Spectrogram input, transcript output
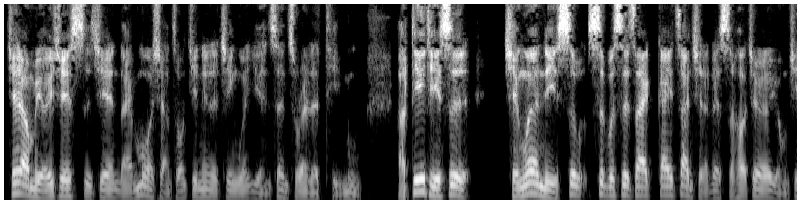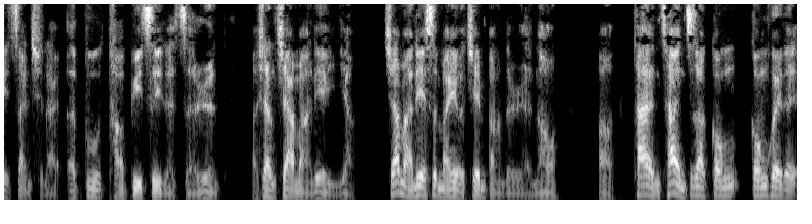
接下来我们有一些时间来默想从今天的经文衍生出来的题目啊。第一题是，请问你是是不是在该站起来的时候就有勇气站起来，而不逃避自己的责任，好像加玛列一样？加玛列是蛮有肩膀的人哦，啊，他很他很知道工工会的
